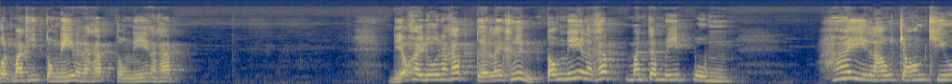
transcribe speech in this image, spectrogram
กดมาที่ตรงนี้เลยนะครับ ตรงนี้นะครับ เดี๋ยวใครดูนะครับ เกิดอะไรขึ้น ตรงนี้แหละครับ มันจะมีปุ่มให้เราจองคิว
